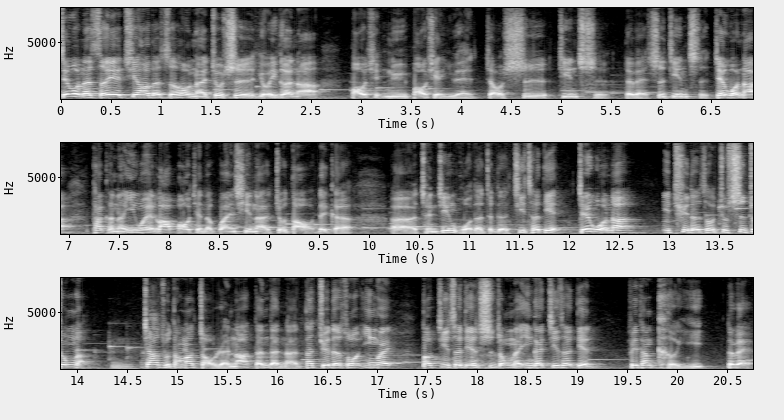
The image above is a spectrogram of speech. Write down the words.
结果呢，十二月七号的时候呢，就是有一个呢。保险女保险员叫施金池，对不对？施金池，结果呢，她可能因为拉保险的关系呢，就到那个呃陈金火的这个机车店，结果呢，一去的时候就失踪了。嗯，家属当然找人啊，等等呢，他觉得说，因为到机车店失踪了，应该机车店非常可疑，对不对？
